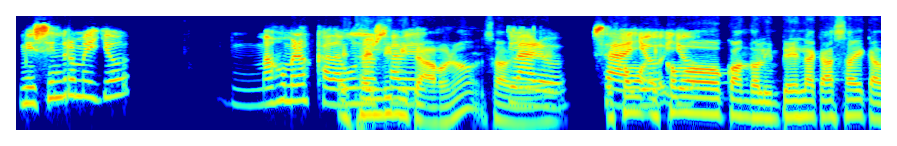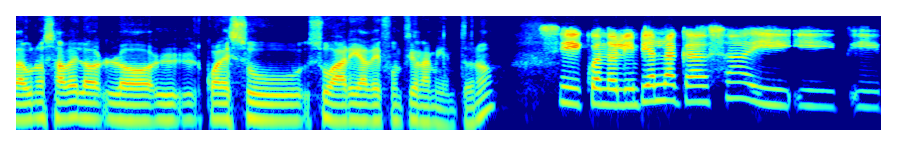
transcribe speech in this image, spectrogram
Mi síndrome y yo, más o menos cada uno Está sabe. ilimitado, ¿no? Claro, o Es como, yo, es yo, como cuando limpiáis la casa y cada uno sabe lo- cuál es su, su área de funcionamiento, ¿no? Sí, cuando limpias la casa y, y- y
